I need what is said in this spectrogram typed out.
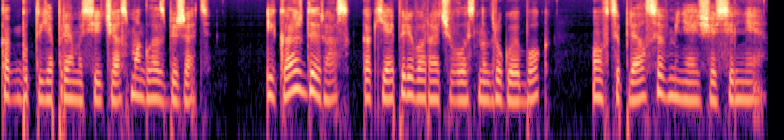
как будто я прямо сейчас могла сбежать. И каждый раз, как я переворачивалась на другой бок, он вцеплялся в меня еще сильнее.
